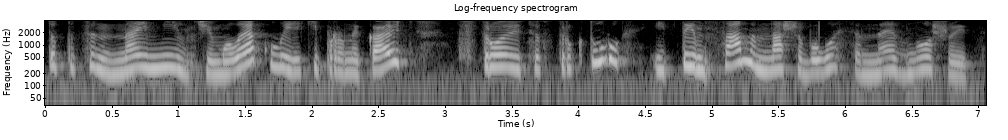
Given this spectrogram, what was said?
Тобто це наймільші молекули, які проникають, встроюються в структуру, і тим самим наше волосся не зношується.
